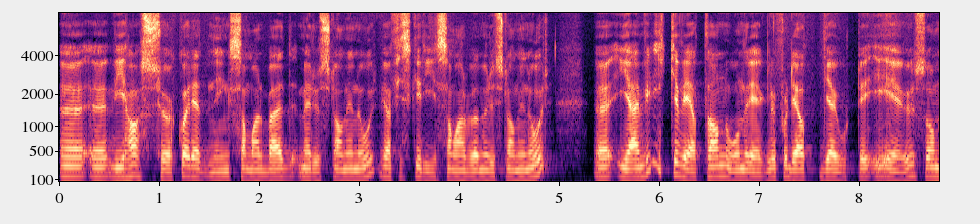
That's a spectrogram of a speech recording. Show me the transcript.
Eh, vi har søk- og redningssamarbeid med Russland i nord. Vi har fiskerisamarbeid med Russland i nord. Jeg vil ikke vedta noen regler fordi at de har gjort det i EU som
